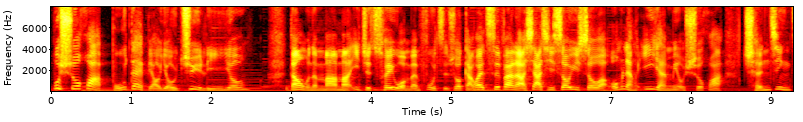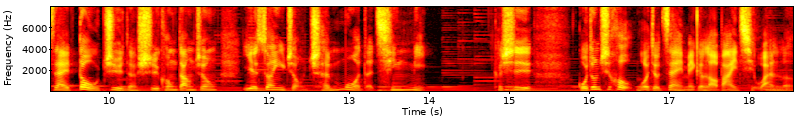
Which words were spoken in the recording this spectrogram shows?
不说话不代表有距离哟。当我们的妈妈一直催我们父子说：“赶快吃饭啦，下棋收一收啊！”我们两个依然没有说话，沉浸在斗志的时空当中，也算一种沉默的亲密。可是国中之后，我就再也没跟老爸一起玩了。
